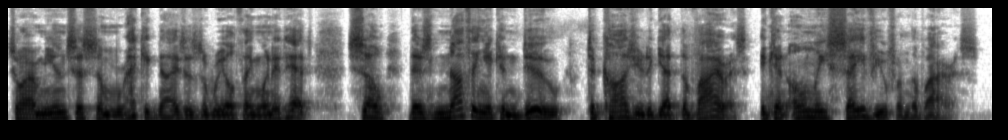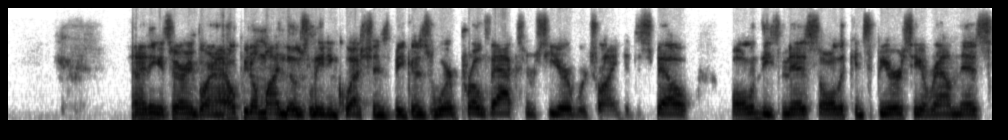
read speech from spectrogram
So our immune system recognizes the real thing when it hits. So there's nothing it can do to cause you to get the virus. It can only save you from the virus. And I think it's very important. I hope you don't mind those leading questions because we're pro vaxxers here. We're trying to dispel all of these myths, all the conspiracy around this.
